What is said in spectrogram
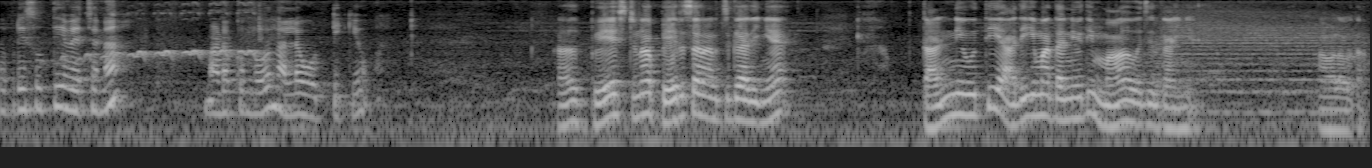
அப்படி சுற்றி வச்சோன்னா மடக்கும்போது நல்லா ஒட்டிக்கும். அதாவது பேஸ்ட்னா பெருசாக நினச்சிக்காதீங்க. தண்ணி ஊற்றி அதிகமாக தண்ணி ஊற்றி மாவு வச்சுருக்காங்க. அவ்வளவுதான்.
